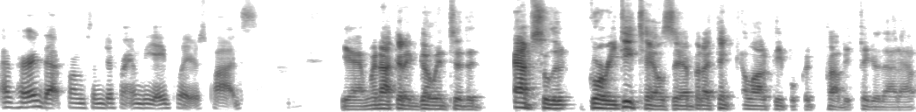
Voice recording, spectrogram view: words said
I've heard that from some different NBA players' pods. Yeah, and we're not going to go into the absolute gory details there, but I think a lot of people could probably figure that out.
